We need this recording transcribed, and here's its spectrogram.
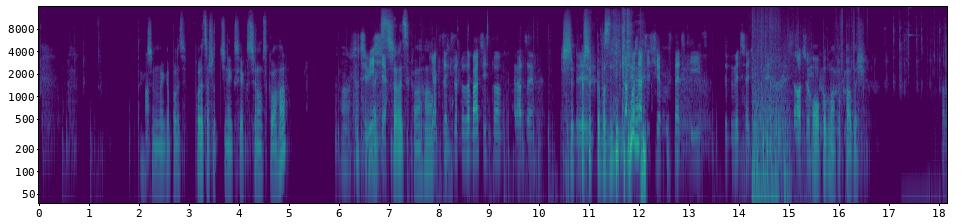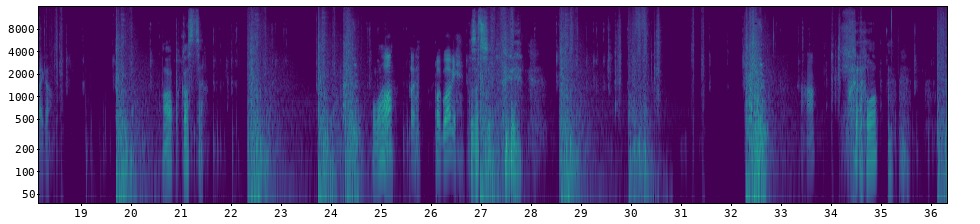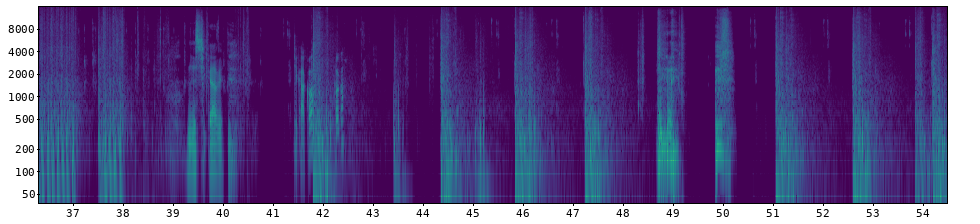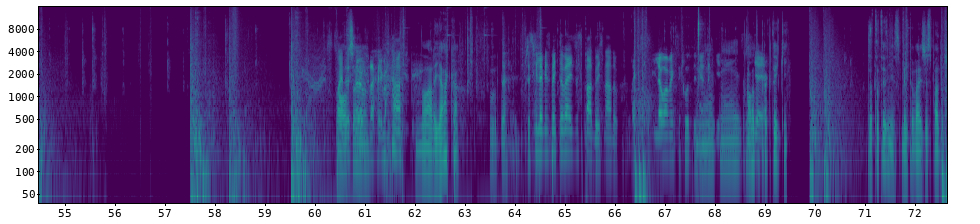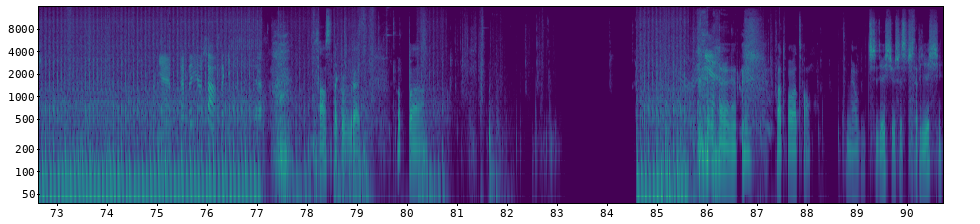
Także mega polec polecasz odcinek jak strzelam z kołacha? O, oczywiście. Jak strzelać z kołacha? Jak ktoś chce to zobaczyć, to radzę Szybko, y, szybko, bo zniknie. zapożaczyć się w chusteczki, żeby wytrzeć łzy z oczu. O, pod mapę wpadłeś. Nowego. O, po kostce. Wow, O! Po, po głowie. za trzy. Aha. o. Nie jest ciekawie. Ciekako? Kogo? Najwyższa Boże. runda chyba. No ale jaka? Kurde. Przez chwilę mnie zbejtowałeś, że spadłeś na dół. Tak przez chwilę łamek sekundy miałem No, takie... mm, ale to dzieje? praktyki. Za to ty nie zbejtowałeś, że spadłeś. Nie, naprawdę nie mam szans takiej pozycji teraz. Sam sobie taką wybrać. Opa. Nie. łatwo, łatwo. To miał być 30, już jest 40.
